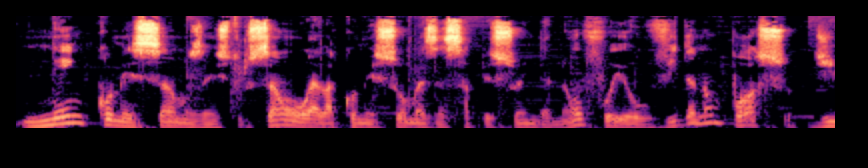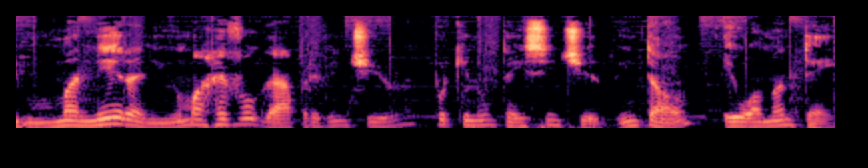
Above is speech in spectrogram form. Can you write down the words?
nem começamos a instrução, ou ela começou, mas essa pessoa ainda não foi ouvida, não posso de maneira nenhuma revogar a preventiva, porque não tem sentido. Então, eu a mantenho.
